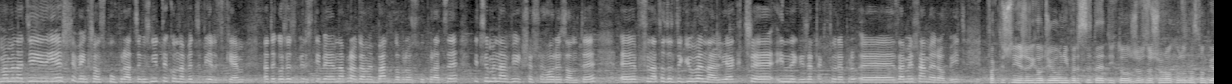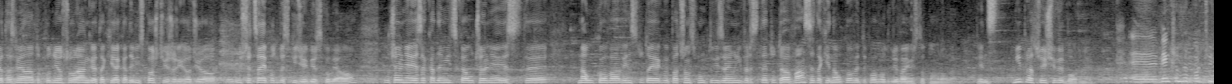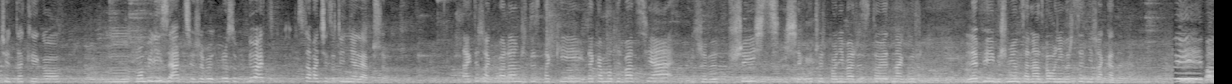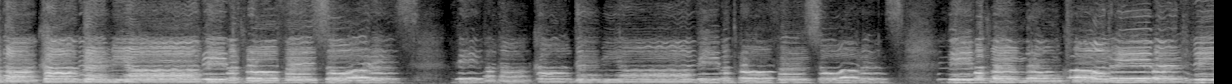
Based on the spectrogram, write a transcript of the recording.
nadzieję jeszcze większą współpracę, już nie tylko nawet z Bielskiem, dlatego że z Bielskiem naprawdę mamy bardzo dobrą współpracę. Liczymy na większe horyzonty e, przy na co do tych juwenaliach czy innych rzeczach, które e, zamierzamy robić. Faktycznie, jeżeli chodzi o uniwersytet i to, że w zeszłym roku nastąpiła ta zmiana, to podniosło rangę takiej akademickości, jeżeli chodzi o, myślę, całe Podbeskidzie Bielsko-Białą. Uczelnia jest akademicka, uczelnia jest e, naukowa, więc tutaj jakby patrząc z punktu widzenia uniwersytetu, te awanse takie naukowe typowo odgrywają istotną rolę. Więc mi pracuje się wybornie. e, większą poczucie takiego mm, mobilizacji, żeby po prostu bywać, stawać się codziennie lepszym. Tak, też tak uważam, że to jest taki, taka motywacja, żeby przyjść i się uczyć, ponieważ jest to jednak już lepiej brzmiąca nazwa uniwersytet niż akademia. Wie wat men dronk van liebend wie?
